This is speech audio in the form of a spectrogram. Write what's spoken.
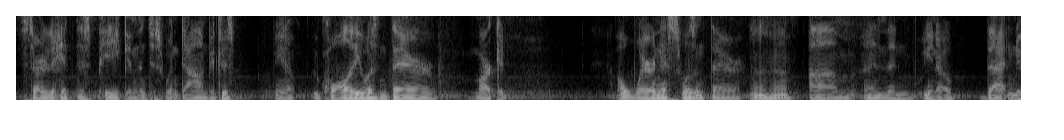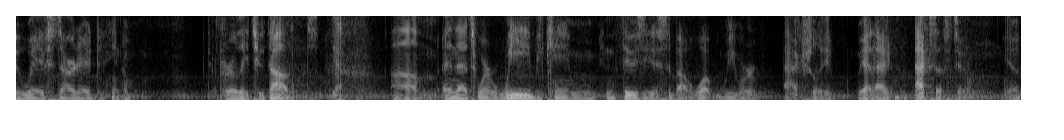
started to hit this peak, and then just went down because you know quality wasn't there, market awareness wasn't there, mm-hmm. um, and then you know that new wave started you know early 2000s yeah. um, and that's where we became enthusiasts about what we were actually we had ac access to. You know,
